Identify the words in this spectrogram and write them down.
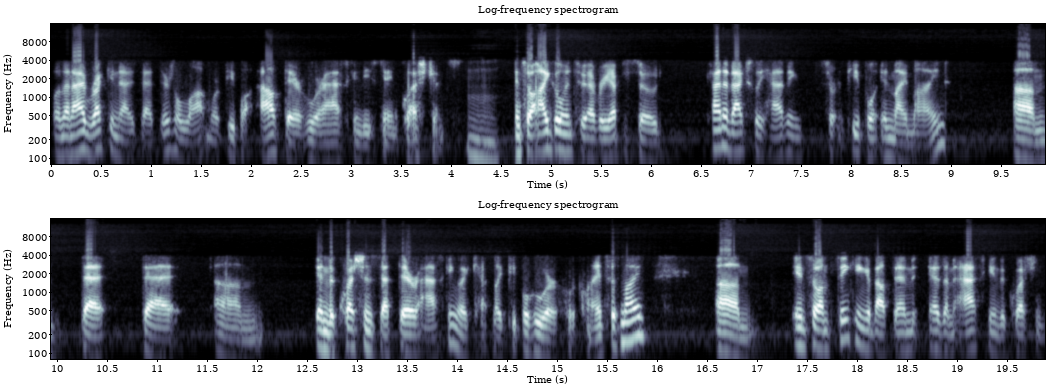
well, then I recognize that there's a lot more people out there who are asking these same questions. Mm-hmm. And so I go into every episode kind of actually having certain people in my mind um, that, that, um, in the questions that they're asking, like, like people who are, who are clients of mine. Um, and so I'm thinking about them as I'm asking the questions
